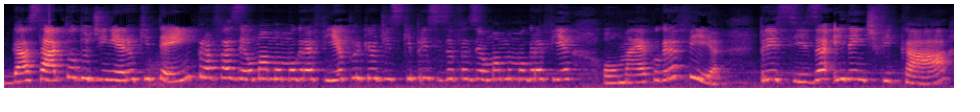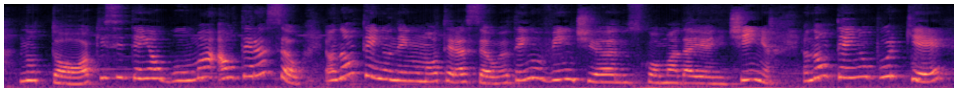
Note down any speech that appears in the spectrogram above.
gastar todo o dinheiro que tem para fazer uma mamografia, porque eu disse que precisa fazer uma mamografia ou uma ecografia. Precisa identificar no toque se tem alguma alteração. Eu não tenho nenhuma alteração, eu tenho 20 anos como a Daiane tinha, eu não tenho porquê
